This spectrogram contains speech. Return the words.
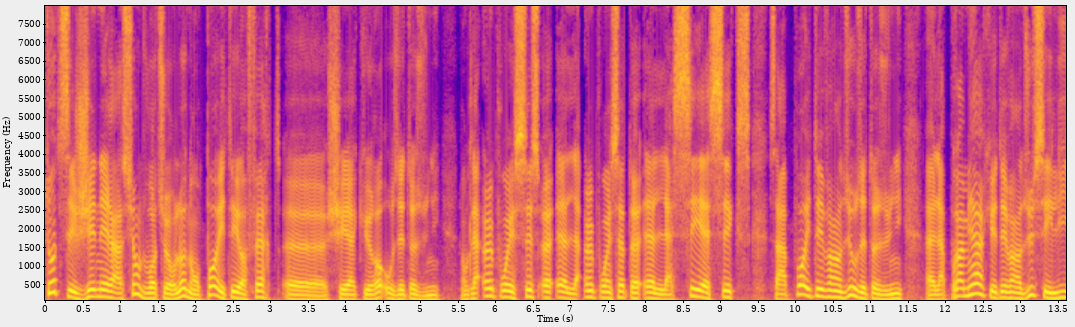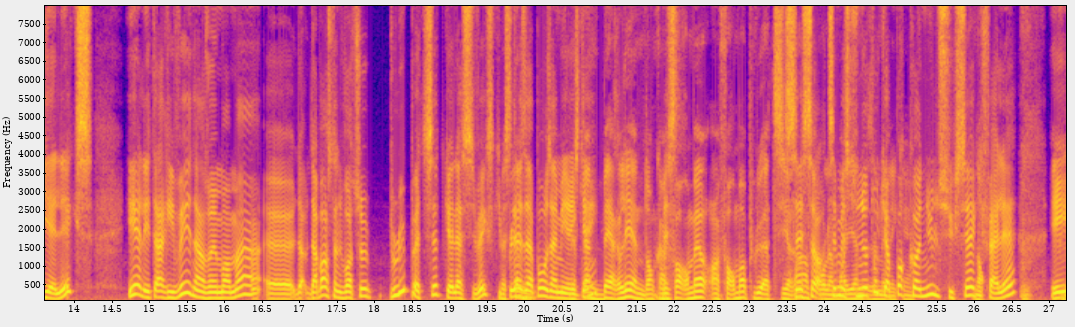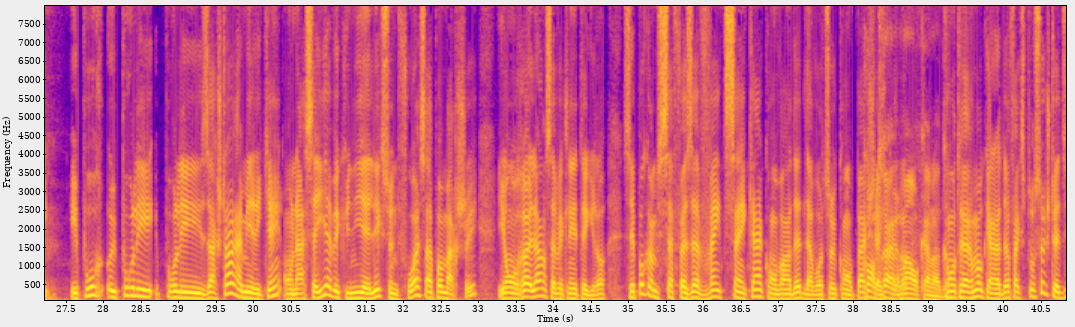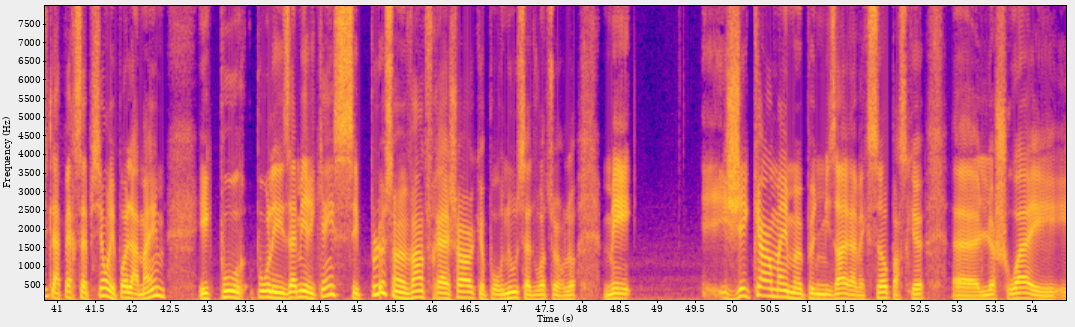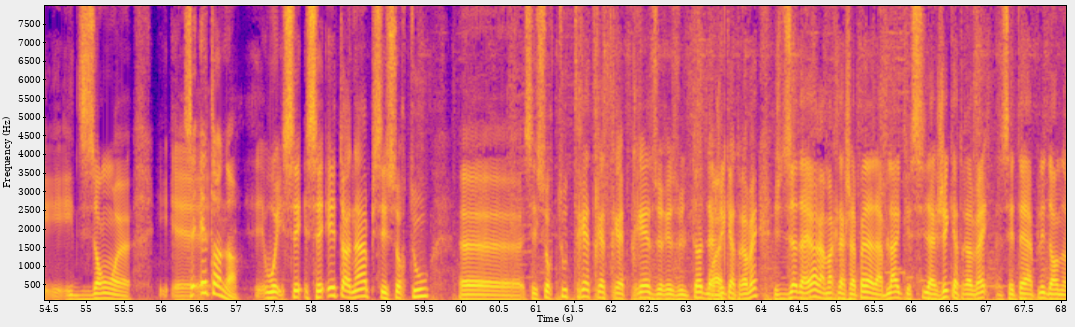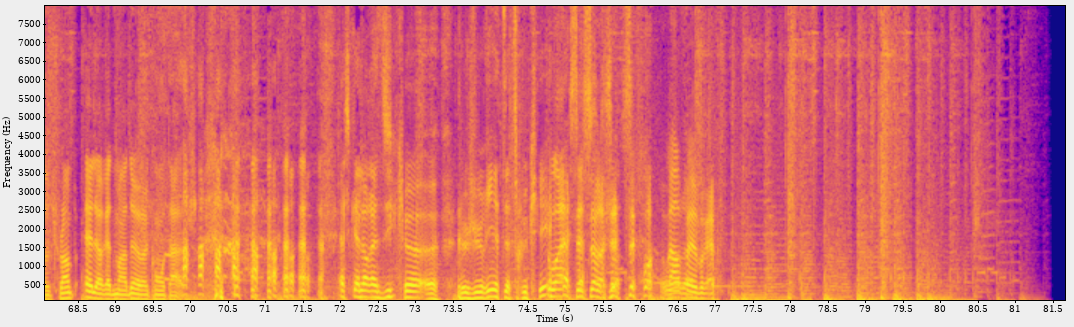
Toutes ces générations de voitures-là n'ont pas été offertes euh, chez Acura aux États-Unis. Donc la 1.6 EL, la 1.7 EL, la CSX, ça n'a pas été vendu aux États-Unis. Euh, la première qui a été vendue, c'est l'ILX. Et elle est arrivée dans un moment. euh, D'abord, c'est une voiture plus petite que la Civic, ce qui c'était plaisait une- pas aux C'était Américains. une berline, donc un format, un format plus attirant C'est ça. pour Mais c'est une auto qui n'a pas connu le succès qu'il fallait. Et, et pour, et pour, les, pour les acheteurs américains, on a essayé avec une ILX une fois, ça n'a pas marché, et on relance avec l'Integra. C'est pas comme si ça faisait 25 ans qu'on vendait de la voiture compacte. Contrairement au Canada. Contrairement au Canada. Fait que c'est pour ça que je te dis que la perception n'est pas la même. Et pour, pour les Américains, c'est plus un vent de fraîcheur que pour nous, cette voiture-là. Mais j'ai quand même un peu de misère avec ça parce que euh, le choix est, est- est- disons... euh, euh, C'est étonnant. oui, c'est étonnant, puis c'est surtout, euh, c'est surtout très, très, très près du résultat de la Ouais. G80. Je disais d'ailleurs à Marc Lachapelle à la blague que si la G80 s'était appelée Donald Trump, elle aurait demandé un recomptage. Est-ce qu'elle aurait dit que euh, le jury était truqué? ouais, c'est ça, je sais pas. Mais Voilà. Enfin, bref.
